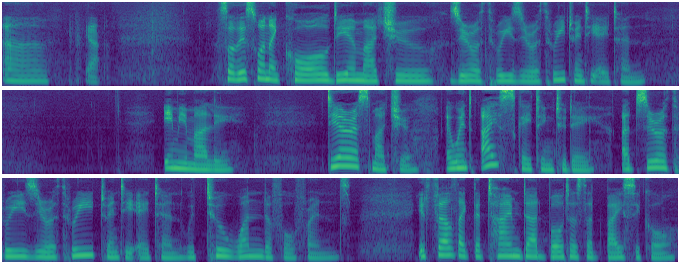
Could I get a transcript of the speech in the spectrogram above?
Uh, yeah. So this one I call Dear Machu 0303 2810. Imi Mali. Dearest Machu, I went ice skating today at 0303 2810 with two wonderful friends. It felt like the time Dad bought us that bicycle,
